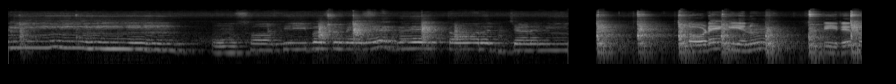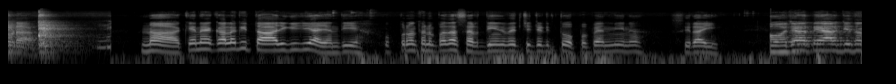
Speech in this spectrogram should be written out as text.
ਨੀ। ਉਹ ਸੋਫੀ ਬਸ ਮੇਰੇ ਗਏ ਤੋਂ ਰੱਜਣ ਨੀ। ਤੋੜੇਂਗੀ ਇਹਨੂੰ ਧੀਰੇ ਥੋੜਾ ਨਾ ਕੇ ਨਾ ਕੱਲ ਕੀ ਤਾਜ਼ਗੀ ਜੀ ਆ ਜਾਂਦੀ ਹੈ ਉੱਪਰੋਂ ਤੁਹਾਨੂੰ ਪਤਾ ਸਰਦੀਆਂ ਦੇ ਵਿੱਚ ਜਿਹੜੀ ਧੁੱਪ ਪੈਂਦੀ ਹੈ ਨਾ ਸਿਰਾਈ। ਹੋ ਜਾ ਤਿਆਰ ਜਦੋਂ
